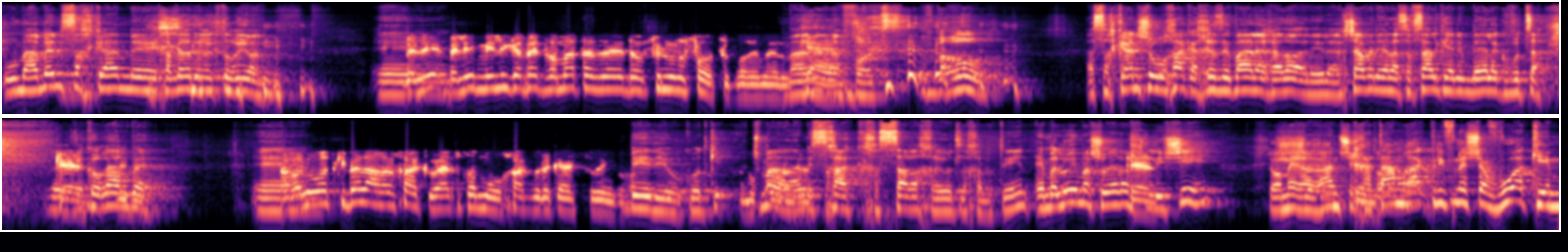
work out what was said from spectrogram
הוא מאמן שחקן אה, חבר דירקטוריון. אה, מליגה ב' ומטה זה אפילו נפוץ, הדברים האלו. מה זה כן. נפוץ? ברור. השחקן שהורחק, אחרי זה בא אליך, לא, עכשיו אני על הספסל כי אני מנהל הקבוצה. זה כן, קורה הרבה. אבל הוא עוד קיבל הערכה, כי הוא היה צריך מורחק בדקה 20 בדיוק, תשמע, היה משחק חסר אחריות לחלוטין. הם עלו עם השוער כן. השלישי. אתה אומר, הרן שחתם רק לפני שבוע, כי הם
